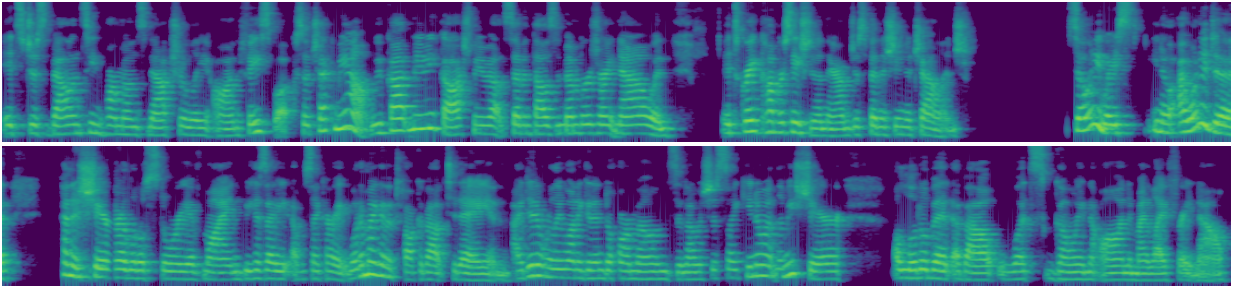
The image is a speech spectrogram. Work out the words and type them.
it's just balancing hormones naturally on Facebook. So check me out. We've got maybe, gosh, maybe about 7,000 members right now. And it's great conversation in there. I'm just finishing a challenge. So, anyways, you know, I wanted to kind of share a little story of mine because I, I was like, all right, what am I going to talk about today? And I didn't really want to get into hormones. And I was just like, you know what, let me share a little bit about what's going on in my life right now.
